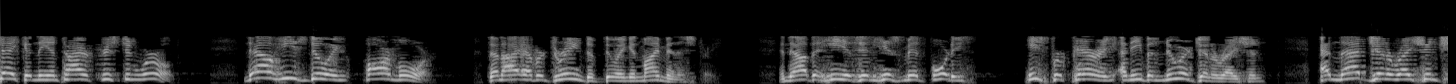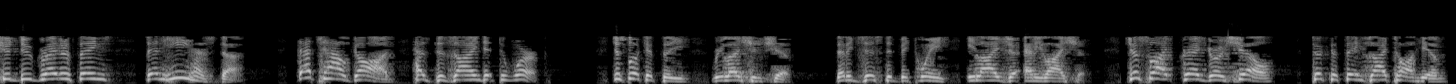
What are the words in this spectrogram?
shaken the entire Christian world. Now he's doing far more than I ever dreamed of doing in my ministry. And now that he is in his mid 40s, he's preparing an even newer generation and that generation should do greater things than he has done. That's how God has designed it to work. Just look at the relationship that existed between Elijah and Elisha. Just like Craig Groeschel took the things I taught him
